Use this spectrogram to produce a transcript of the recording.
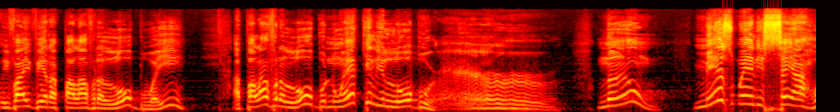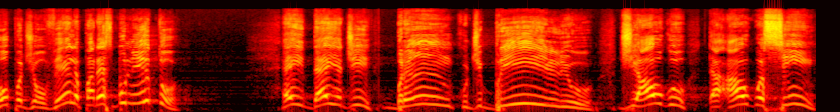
e vai ver a palavra lobo aí, a palavra lobo não é aquele lobo. Não. Mesmo ele sem a roupa de ovelha, parece bonito. É ideia de branco, de brilho, de algo, algo assim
